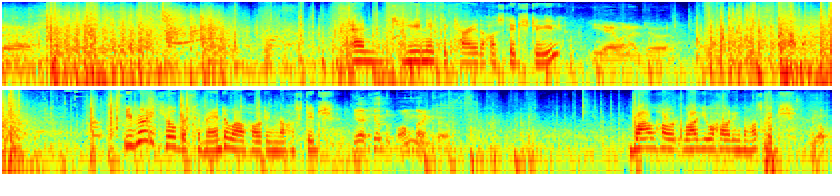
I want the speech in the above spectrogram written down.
uh, shoot. And you need to carry the hostage, do you? Yeah, when I do it. Okay. You've already killed the commander while holding the hostage. Yeah, I killed the bomb maker. While hold while you were holding the hostage. Yep.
